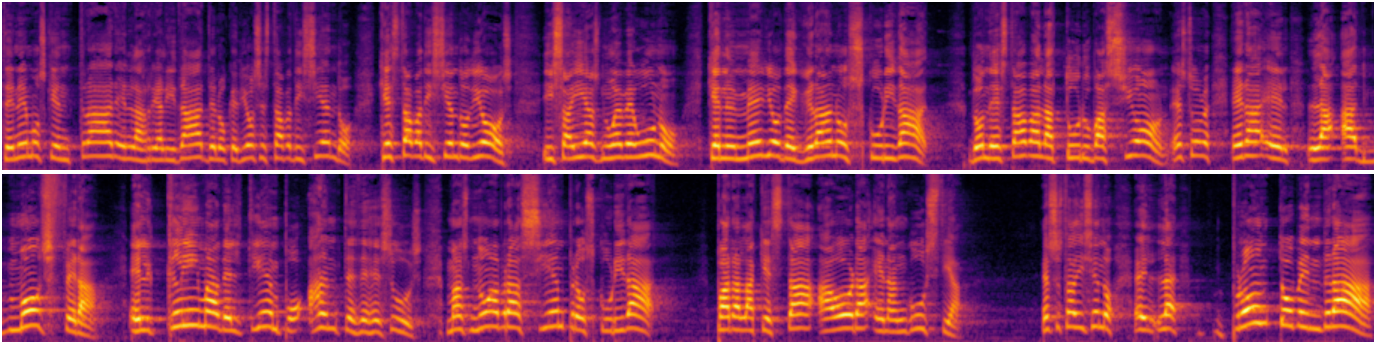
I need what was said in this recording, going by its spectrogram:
Tenemos que entrar en la realidad de lo que Dios estaba diciendo. ¿Qué estaba diciendo Dios? Isaías 9.1, que en el medio de gran oscuridad donde estaba la turbación. Esto era el, la atmósfera, el clima del tiempo antes de Jesús. Mas no habrá siempre oscuridad para la que está ahora en angustia. Eso está diciendo, pronto vendrá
